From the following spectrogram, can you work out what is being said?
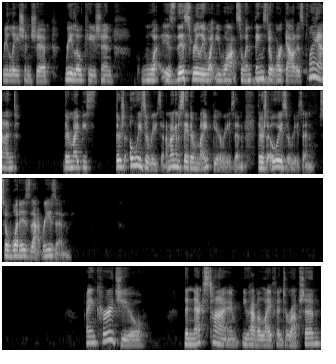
relationship, relocation, what is this really what you want? So when things don't work out as planned there might be there's always a reason. I'm not going to say there might be a reason. There's always a reason. So what is that reason? I encourage you the next time you have a life interruption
